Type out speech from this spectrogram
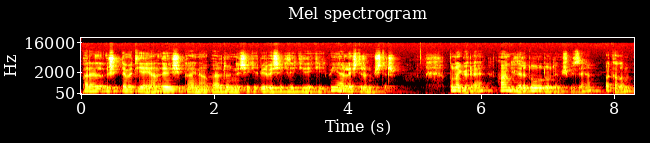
Paralel ışık demeti yayan L ışık kaynağı perde önüne şekil 1 ve şekil 2'deki gibi yerleştirilmiştir. Buna göre hangileri doğrudur demiş bize. Bakalım.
